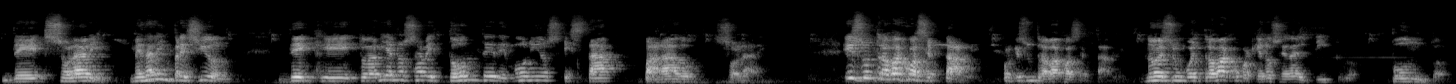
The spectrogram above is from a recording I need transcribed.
de Solari. Me da la impresión de que todavía no sabe dónde demonios está parado Solari. Hizo un trabajo aceptable, porque es un trabajo aceptable. No es un buen trabajo porque no se da el título, punto.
